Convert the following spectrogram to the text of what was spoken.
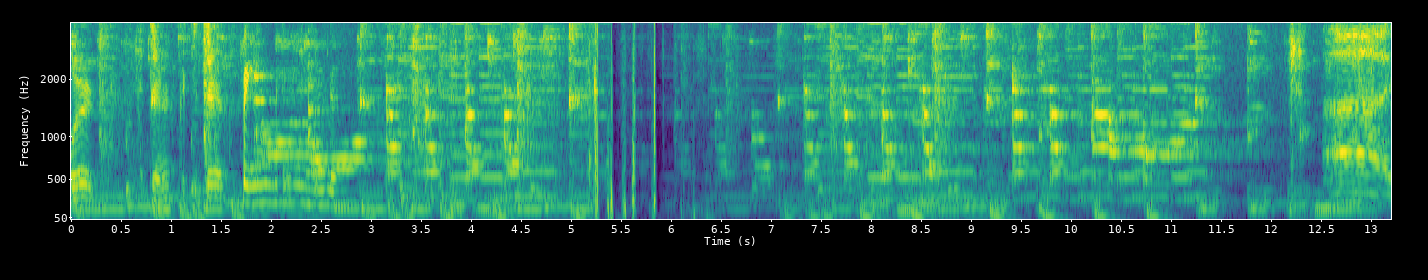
Work. Ah,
